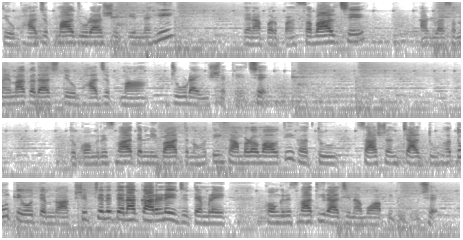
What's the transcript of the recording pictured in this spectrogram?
તેઓ ભાજપમાં જોડાશે કે નહીં, તેના પર પણ સવાલ છે. આગલા સમયમાં કદાચ તેઓ ભાજપમાં જોડાઈ શકે છે. તો કોંગ્રેસમાં તેમની વાત નહોતી સાંભળવામાં આવતી, હતું, શાસન ચાલતું હતું તેવો તેમનો આક્ષેપ છે અને તેના કારણે જ તેમણે કોંગ્રેસમાંથી રાજીનામું આપી દીધું છે.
